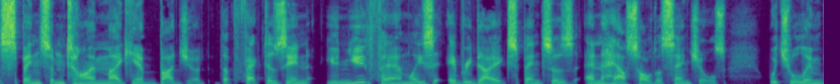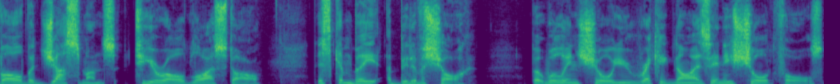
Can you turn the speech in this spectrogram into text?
Spend some time making a budget that factors in your new family's everyday expenses and household essentials, which will involve adjustments to your old lifestyle. This can be a bit of a shock, but will ensure you recognise any shortfalls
